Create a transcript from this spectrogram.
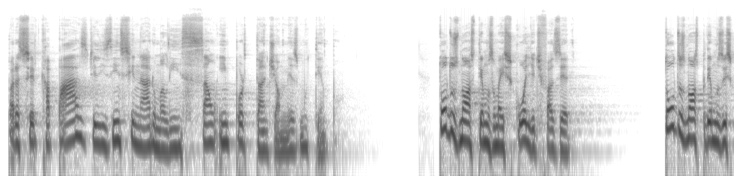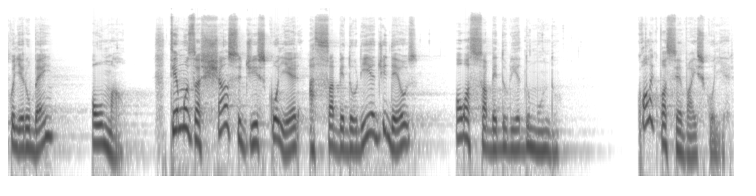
para ser capaz de lhes ensinar uma lição importante ao mesmo tempo. Todos nós temos uma escolha de fazer. Todos nós podemos escolher o bem ou o mal. Temos a chance de escolher a sabedoria de Deus ou a sabedoria do mundo. Qual é que você vai escolher?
